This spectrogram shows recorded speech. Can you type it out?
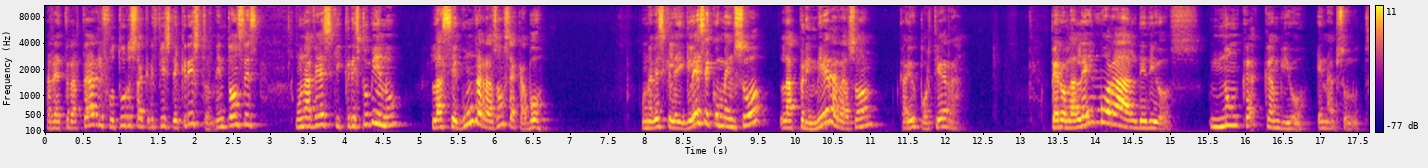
retratar el futuro sacrificio de Cristo. Entonces, una vez que Cristo vino, la segunda razón se acabó. Una vez que la iglesia comenzó, la primera razón cayó por tierra. Pero la ley moral de Dios nunca cambió en absoluto.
